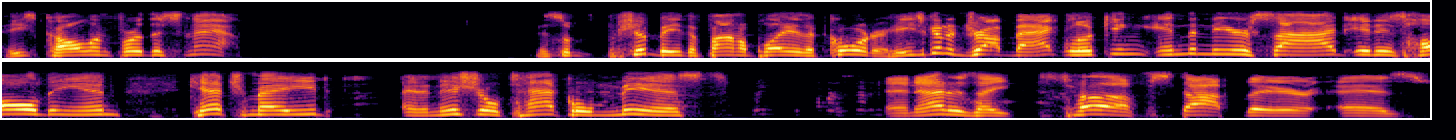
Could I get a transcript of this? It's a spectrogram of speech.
He's calling for the snap. This should be the final play of the quarter. He's going to drop back, looking in the near side. It is hauled in. Catch made. An initial tackle missed. And that is a tough stop there as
